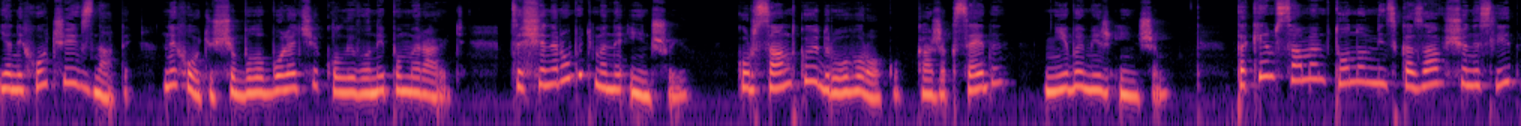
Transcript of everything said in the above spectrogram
Я не хочу їх знати, не хочу, щоб було боляче, коли вони помирають. Це ще не робить мене іншою. Курсанткою другого року, каже Ксейден, ніби між іншим. Таким самим тоном він сказав, що не слід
